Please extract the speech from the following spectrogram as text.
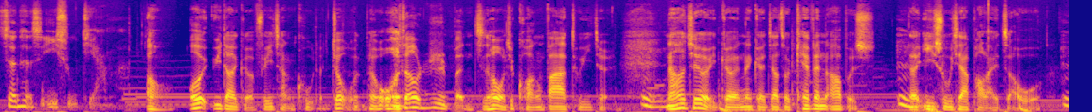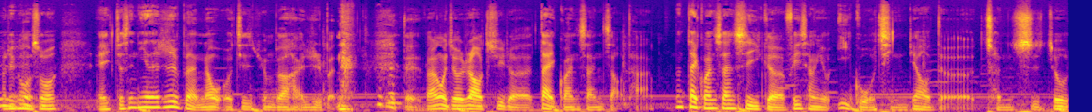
深圳市艺术家吗？哦，我有遇到一个非常酷的，就我 我到日本之后，我就狂发 Twitter，嗯，然后就有一个那个叫做 Kevin Abush 的嗯艺术家跑来找我，嗯他就跟我说：“哎、就是你也在日本。”那我我其实原本不知道他在日本，对，反正我就绕去了代官山找他。那代官山是一个非常有异国情调的城市，就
